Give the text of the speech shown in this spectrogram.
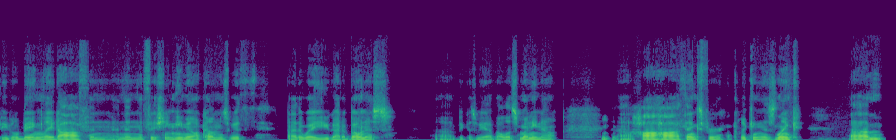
people being laid off and and then the phishing email comes with by the way you got a bonus uh, because we have all this money now. Uh, ha ha thanks for clicking this link. Um,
